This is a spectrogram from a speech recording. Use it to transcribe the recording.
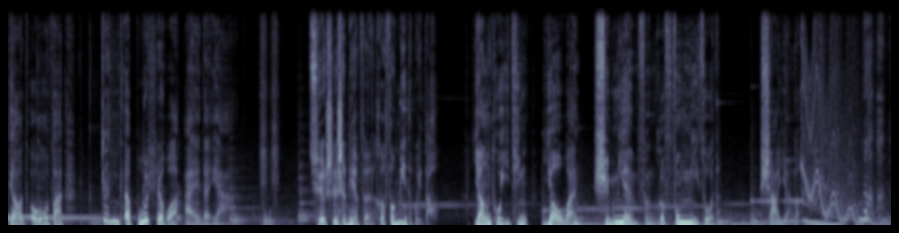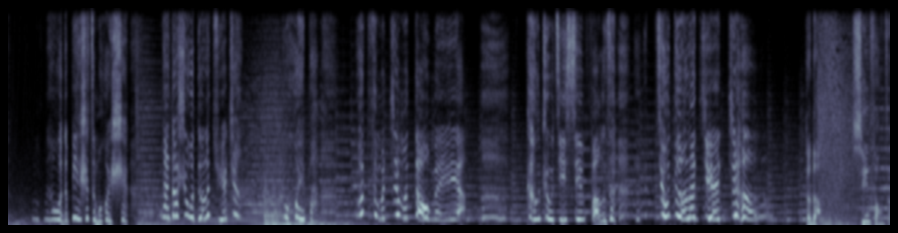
掉头发，真的不是我害的呀。确实是面粉和蜂蜜的味道。羊驼一听药丸是面粉和蜂蜜做的，傻眼了。那那。我的病是怎么回事？难道是我得了绝症？不会吧，我怎么这么倒霉呀？刚住进新房子就得了绝症。等等，新房子？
